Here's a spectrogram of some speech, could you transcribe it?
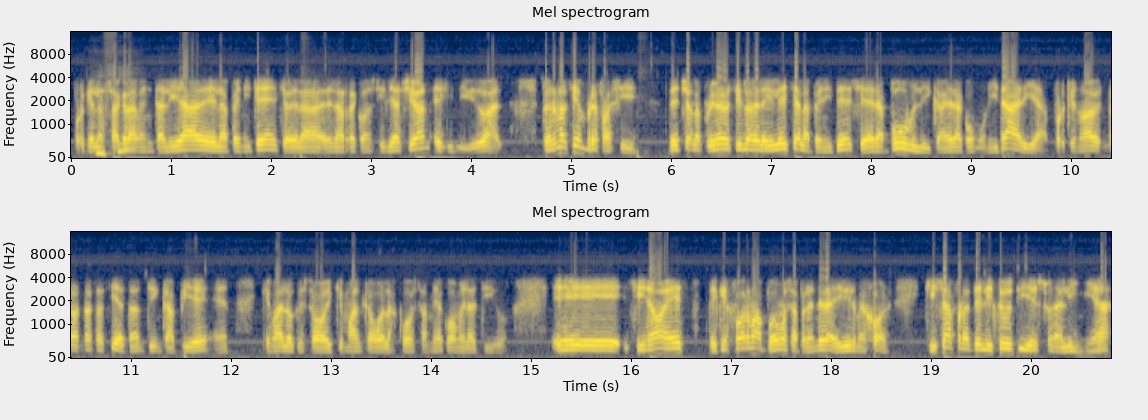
porque la sacramentalidad de la penitencia, de la, de la reconciliación, es individual. Pero no siempre fue así. De hecho, en los primeros siglos de la Iglesia la penitencia era pública, era comunitaria, porque no, se hacía tanto hincapié en qué malo que soy, qué mal que hago las cosas, mira cómo me latigo. Eh, sino es de qué forma podemos aprender a vivir mejor. Quizás Fratelli Tutti es una línea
